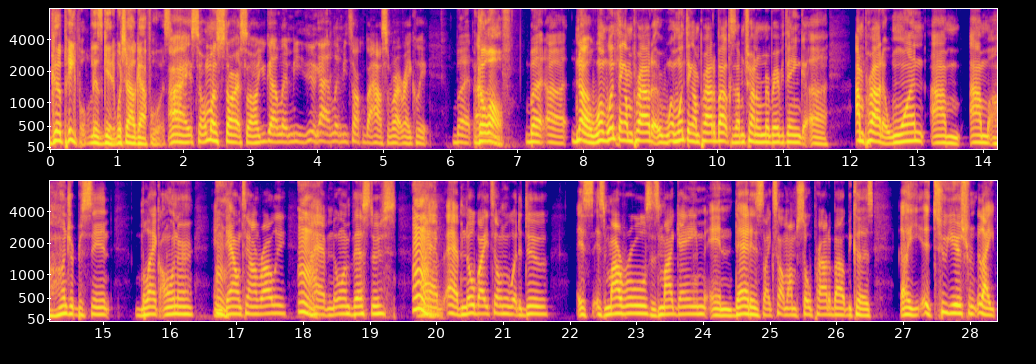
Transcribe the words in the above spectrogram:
Good people. Let's get it. What y'all got for us? All right, so I'm gonna start. Saul. you gotta let me, you gotta let me talk about House of Art right quick. But Go um, off. But uh, no, one one thing I'm proud of. One, one thing I'm proud about because I'm trying to remember everything. Uh, I'm proud of one. I'm I'm hundred percent black owner in Mm. downtown Raleigh. I have no investors. I have I have nobody telling me what to do. It's it's my rules. It's my game, and that is like something I'm so proud about because. Uh, two years from like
